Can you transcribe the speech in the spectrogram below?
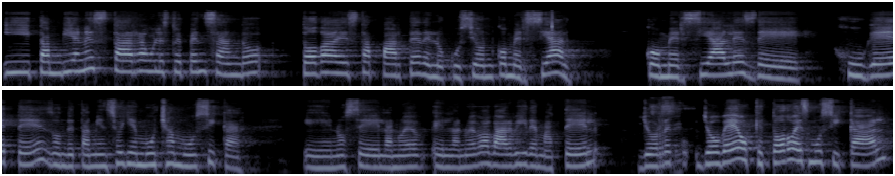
Y también está, Raúl, estoy pensando toda esta parte de locución comercial, comerciales de juguetes, donde también se oye mucha música. Eh, no sé, la en la nueva Barbie de Mattel, yo, yo veo que todo es musical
